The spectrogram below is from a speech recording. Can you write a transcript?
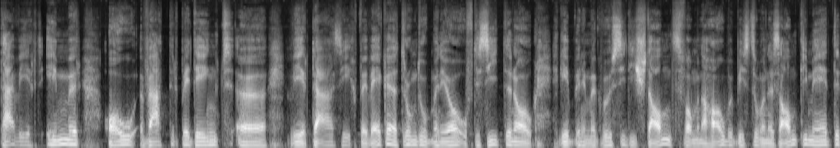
der wird immer auch wetterbedingt, äh, wird der sich bewegen. Darum tut man ja auf der Seite auch, gibt man eine gewisse Distanz von einem halben bis zu einem Zentimeter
